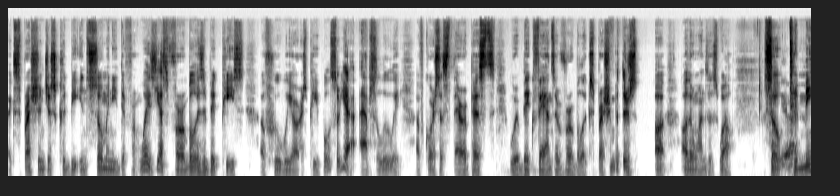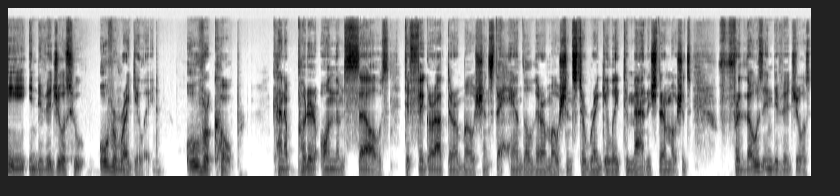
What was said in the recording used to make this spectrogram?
Expression just could be in so many different ways. Yes, verbal is a big piece of who we are as people. So yeah, absolutely. Of course, as therapists, we're big fans of verbal expression, but there's uh, other ones as well. So yeah. to me, individuals who overregulate, overcope, kind of put it on themselves to figure out their emotions, to handle their emotions, to regulate, to manage their emotions. For those individuals,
